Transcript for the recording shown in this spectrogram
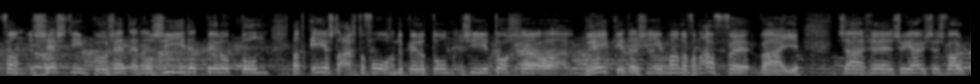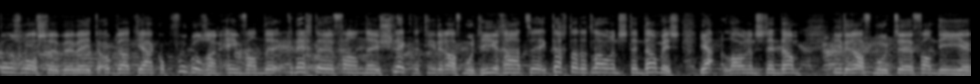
van 16 procent. En dan zie je dat peloton, dat eerste achtervolgende peloton, zie je toch uh, breken. Daar zie je mannen van afwaaien. We zagen zojuist dus Wout Poelslos. we weten ook dat Jacob Vogelsang, een van de knechten van uh, Schlek, dat hij eraf moet. Hier gaat, uh, ik dacht dat het Laurens Tendam is. Ja, Laurens Tendam die eraf moet van die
